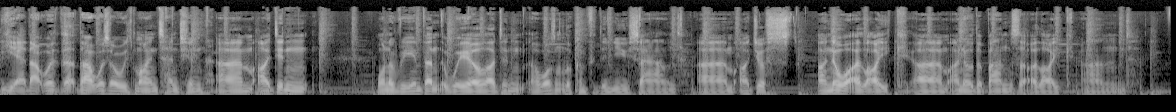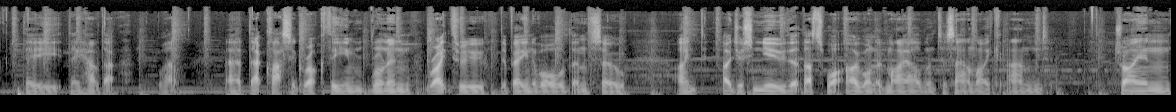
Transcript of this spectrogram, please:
Yeah, that was that, that was always my intention. Um, I didn't want to reinvent the wheel. I didn't. I wasn't looking for the new sound. Um, I just I know what I like. Um, I know the bands that I like, and they they have that well uh, that classic rock theme running right through the vein of all of them. So I I just knew that that's what I wanted my album to sound like, and try and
